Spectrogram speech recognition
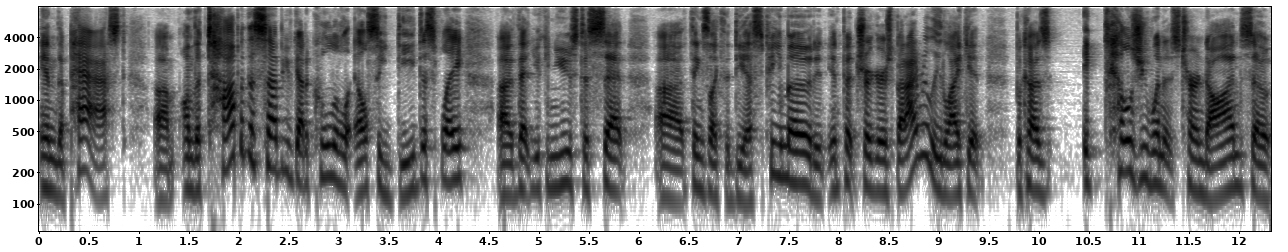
in the past. Um, on the top of the sub, you've got a cool little LCD display uh, that you can use to set uh, things like the DSP mode and input triggers, but I really like it because it tells you when it's turned on. So,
